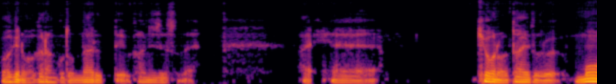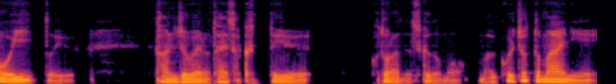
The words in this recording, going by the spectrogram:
わけのわからんことになるっていう感じですね。はい。えー、今日のタイトル、もういいという感情への対策っていうことなんですけども、まあ、これちょっと前に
